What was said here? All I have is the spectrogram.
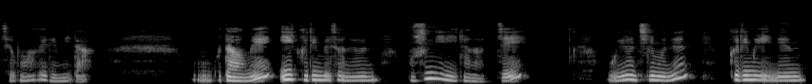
제공하게 됩니다. 어, 그 다음에 이 그림에서는 무슨 일이 일어났지? 뭐 이런 질문은 그림에 있는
